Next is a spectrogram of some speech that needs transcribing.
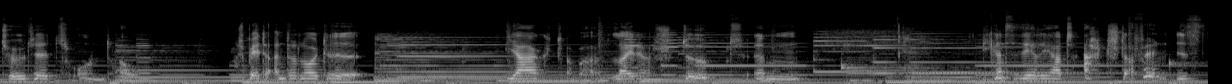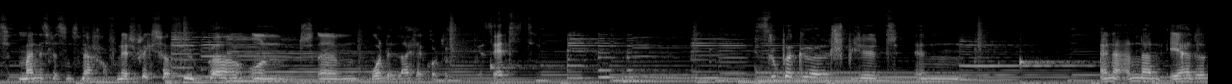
tötet und auch später andere Leute jagt, aber leider stirbt. Ähm, die ganze Serie hat acht Staffeln, ist meines Wissens nach auf Netflix verfügbar und ähm, wurde leider Gottes besetzt. Supergirl spielt in einer anderen Erde.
